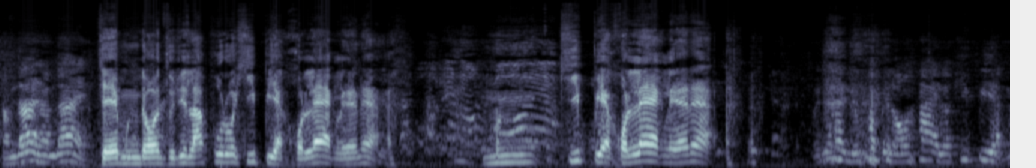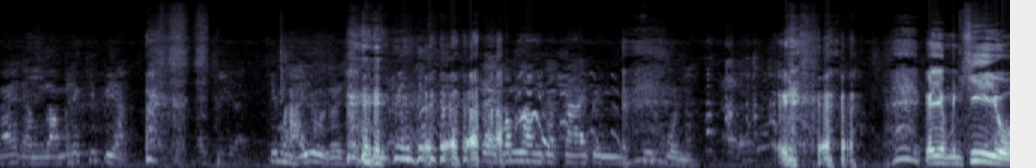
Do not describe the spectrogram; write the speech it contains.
ทำได้ทำได้ เจมึงโดนสุธิรักษ์พูดว่าขี้เปียกคนแรกเลยนะเนี่ย มึงขี้เปียกคนแรกเลยนะเนี่ย ไม่ใช่เดี๋ยวพ่อไปร้องไห้แล้วขี้เปียกไง แต่มึงรำไม่ได้ขี้เปียกขี้หมาอยู่เฉยๆแต่กำลังจะกลายเป็นขี้คน ก็ยังเป็นขี้อยู่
